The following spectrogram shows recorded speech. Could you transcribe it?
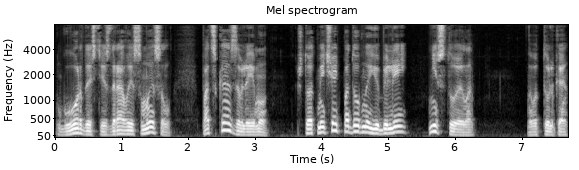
Гордость и здравый смысл подсказывали ему, что отмечать подобный юбилей не стоило. Вот только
